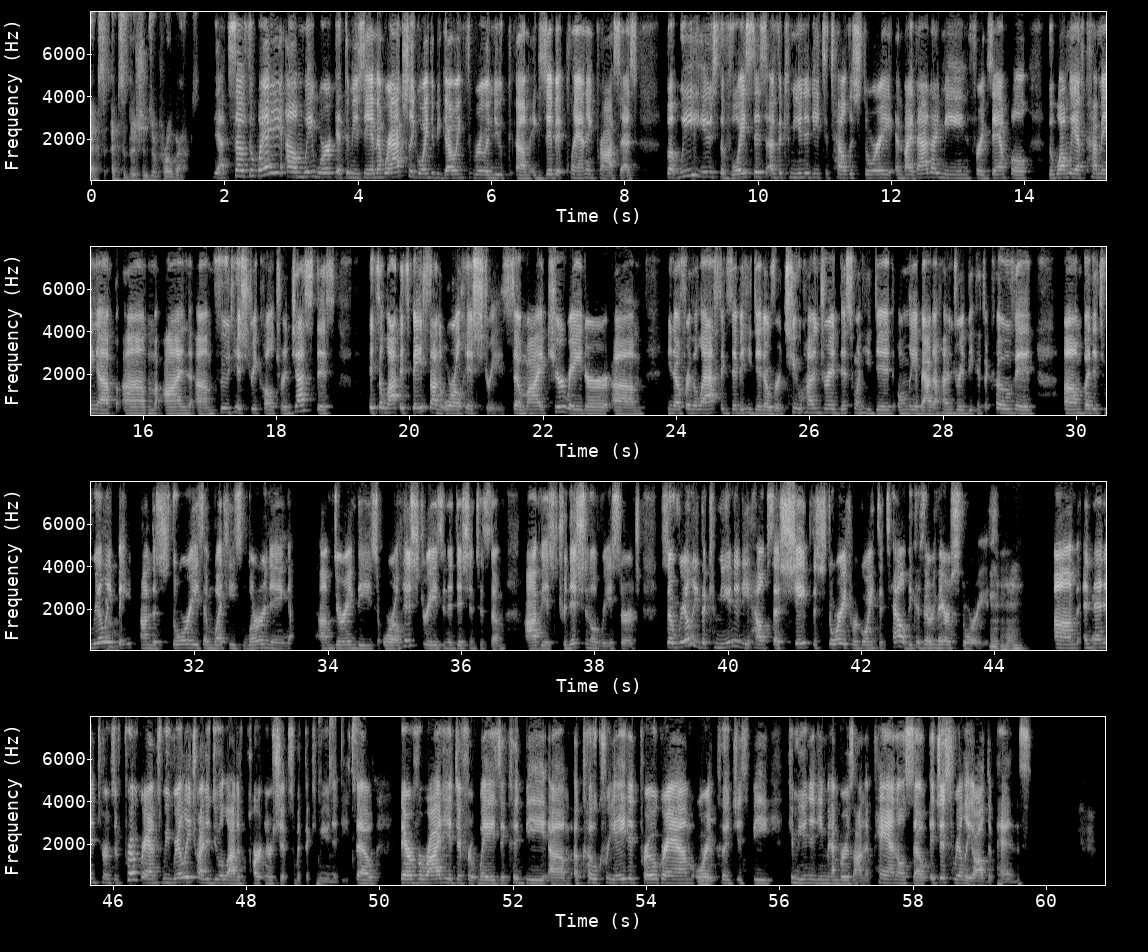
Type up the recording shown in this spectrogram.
ex- exhibitions or programs? Yeah, so the way um, we work at the museum, and we're actually going to be going through a new um, exhibit planning process but we use the voices of the community to tell the story. And by that, I mean, for example, the one we have coming up um, on um, food history, culture, and justice. It's a lot, it's based on oral histories. So my curator, um, you know, for the last exhibit, he did over 200. This one, he did only about 100 because of COVID. Um, but it's really based on the stories and what he's learning um, during these oral histories, in addition to some obvious traditional research. So, really, the community helps us shape the stories we're going to tell because they're their stories. Mm-hmm. Um, and yeah. then, in terms of programs, we really try to do a lot of partnerships with the community. So, there are a variety of different ways. It could be um, a co created program, or mm-hmm. it could just be community members on a panel. So, it just really all depends.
